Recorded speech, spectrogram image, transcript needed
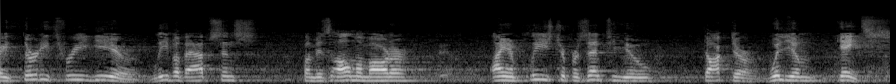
a 33-year leave of absence from his alma mater, I am pleased to present to you Dr. William Gates.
